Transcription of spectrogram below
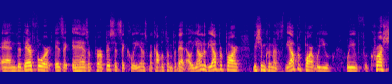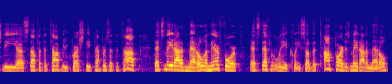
and therefore is a, it has a purpose. It's a kli, and it's makabaltum for that. El Yona, the upper part, mishum kumechas, the upper part where you where you crush the uh, stuff at the top, where you crush the peppers at the top, that's made out of metal, and therefore that's definitely a kli. So the top part is made out of metal.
